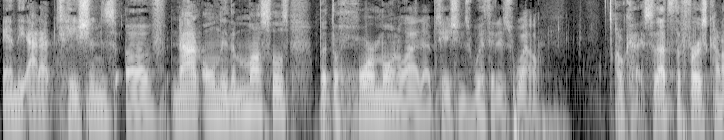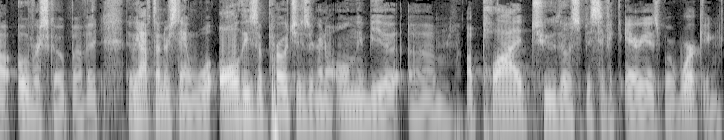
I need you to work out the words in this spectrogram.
and the adaptations of not only the muscles, but the hormonal adaptations with it as well. Okay, so that's the first kind of overscope of it. That we have to understand all these approaches are going to only be uh, um, applied to those specific areas we're working,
